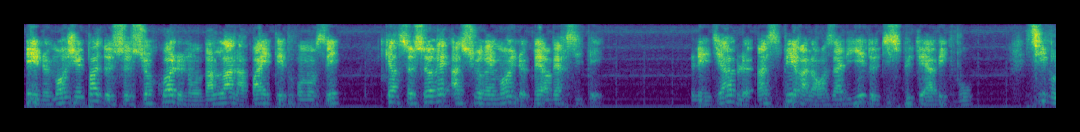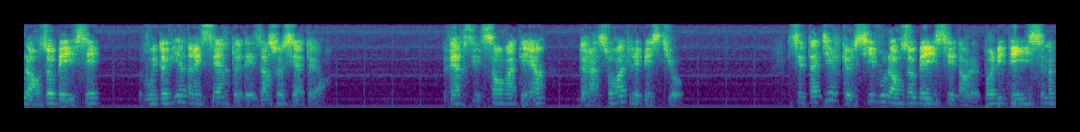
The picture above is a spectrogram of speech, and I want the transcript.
Et ne mangez pas de ce sur quoi le nom d'Allah n'a pas été prononcé, car ce serait assurément une perversité. les diables inspirent à leurs alliés de disputer avec vous. Si vous leur obéissez, vous deviendrez certes des associateurs. Verset 121 de la Sourate Les Bestiaux. C'est-à-dire que si vous leur obéissez dans le polythéisme,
